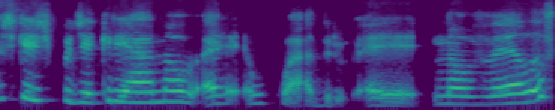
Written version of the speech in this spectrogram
Acho que a gente podia criar no- é, o quadro é, novelas.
